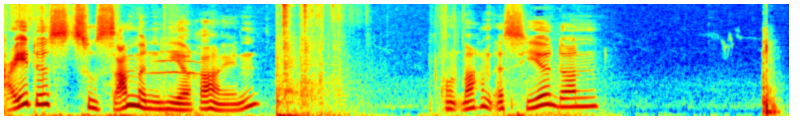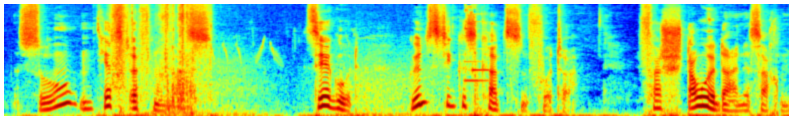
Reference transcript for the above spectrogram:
beides zusammen hier rein und machen es hier dann So, und jetzt öffnen wir es. Sehr gut. Günstiges Katzenfutter. Verstaue deine Sachen.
